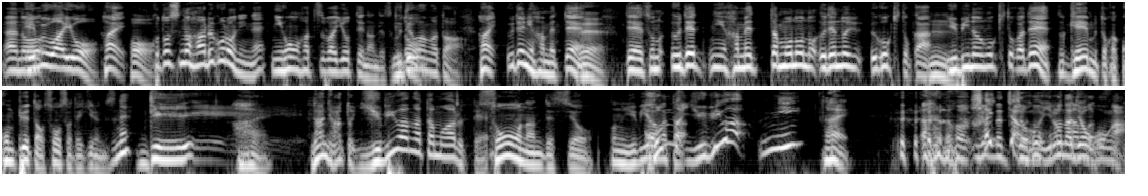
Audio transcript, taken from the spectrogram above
あの MYO はい。今年の春頃にね日本発売予定なんですけど。腕輪型。はい。腕にはめてえでその腕にはめたものの腕の動きとかうん。指の動きとかでゲームとかコンピューターを操作できるんですね。えではい何？あと指輪型もあるって？そうなんですよ。この指輪こんな型指輪に？はい。あの入っちゃうのいろんな情報が。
